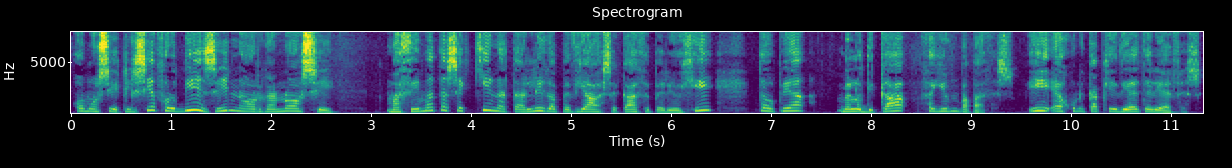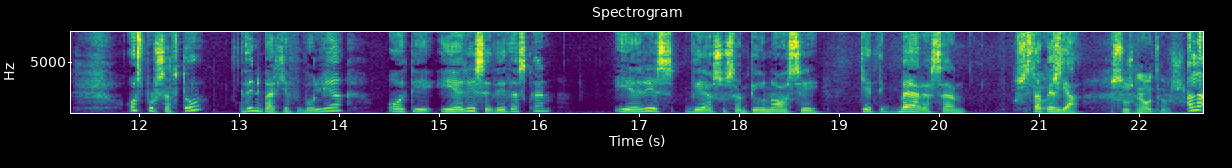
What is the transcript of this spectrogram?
Όμως η Εκκλησία φροντίζει να οργανώσει μαθήματα σε εκείνα τα λίγα παιδιά σε κάθε περιοχή τα οποία μελλοντικά θα γίνουν παπάδες ή έχουν κάποια ιδιαίτερη έφεση. Ως προς αυτό δεν υπάρχει αμφιβολία ότι οι ιερείς εδίδασκαν, οι ιερείς διάσωσαν τη γνώση και την πέρασαν στα παιδιά. Στους νεότερους. Αλλά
